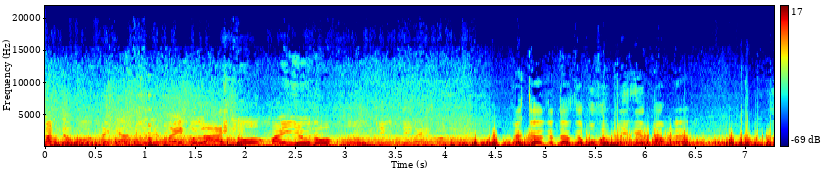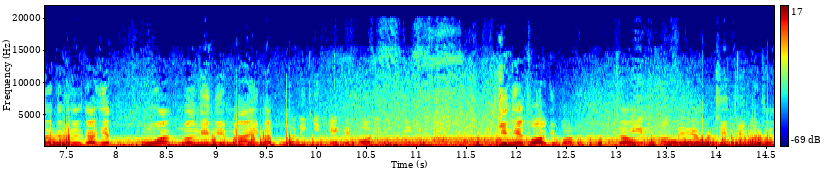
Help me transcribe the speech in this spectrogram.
มันกับพ่อขยันจะได้ไหมเขาหลายเนาะไม่เยอะเนาะเออจริงจริงไหมเขาหลาย แล้วกกับเต้ากับบุคคลมีหยังเฮ็ดพร้อมแหละเพื่อนก็คือกับเฮ็ดมั่วเรื่องนี้เนี่ยไม้แบบ ก็ได้กินแกงเห็ดเพาะอยู่ที่นี่ กินเฮ็ดเพาะอยู่ป่ะเจ้ากินของโอ้แซ่บกินอยู่นะจ๊ะ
